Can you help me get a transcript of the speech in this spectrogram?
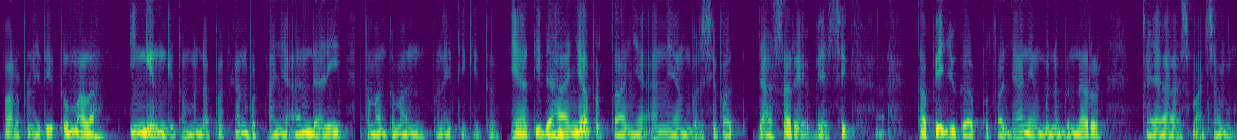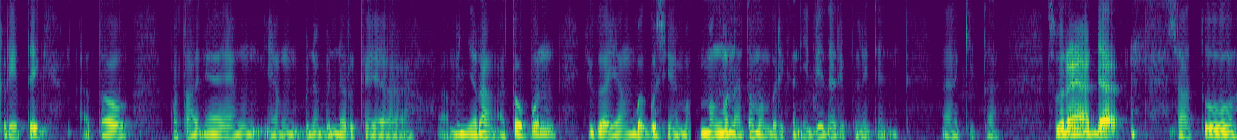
para peneliti itu malah ingin gitu mendapatkan pertanyaan dari teman-teman peneliti gitu. Ya tidak hanya pertanyaan yang bersifat dasar ya basic, tapi juga pertanyaan yang benar-benar kayak semacam kritik atau pertanyaan yang yang benar-benar kayak uh, menyerang ataupun juga yang bagus ya membangun atau memberikan ide dari penelitian uh, kita. Sebenarnya ada satu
